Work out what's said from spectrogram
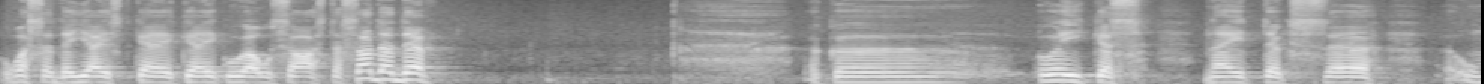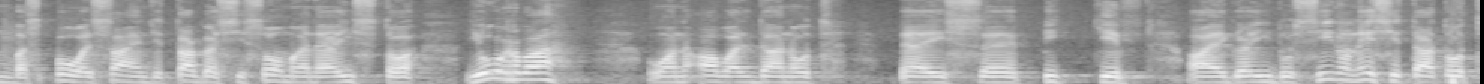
osade jäist käi, käigu lausa aastasadade õiges näiteks umbes pool sajandit tagasi soomlane Risto Jurva on avaldanud päris pikki aegriidu. siin on esitatud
